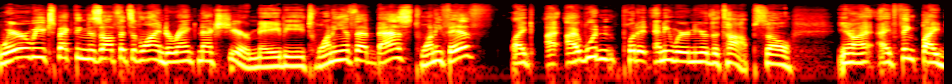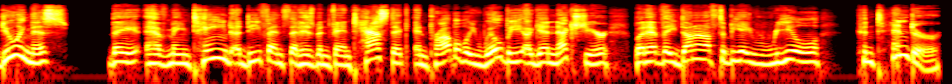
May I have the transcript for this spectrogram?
where are we expecting this offensive line to rank next year? Maybe 20th at best, 25th? Like, I, I wouldn't put it anywhere near the top. So, you know, I, I think by doing this, they have maintained a defense that has been fantastic and probably will be again next year, but have they done enough to be a real contender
